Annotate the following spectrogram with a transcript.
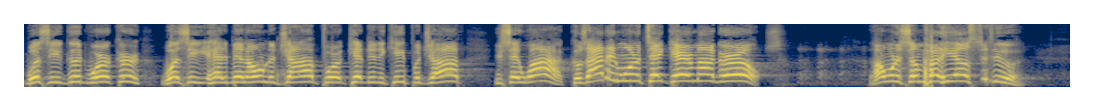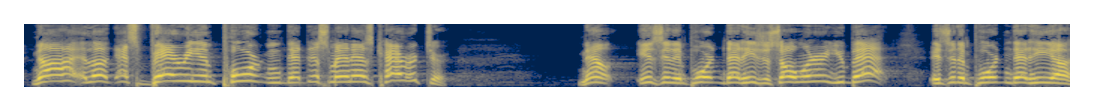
Was he a good worker? Was he, had he been on the job for, did he keep a job? You say, why? Because I didn't want to take care of my girls. I wanted somebody else to do it. No, look, that's very important that this man has character. Now, is it important that he's a soul winner? You bet. Is it important that he, uh,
